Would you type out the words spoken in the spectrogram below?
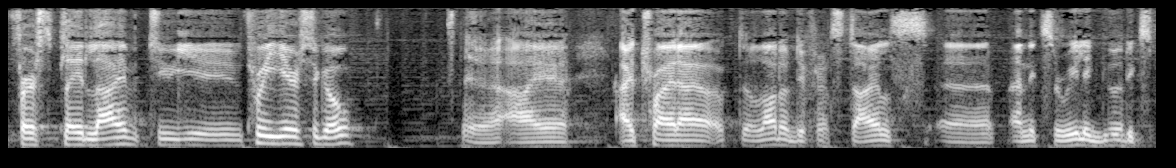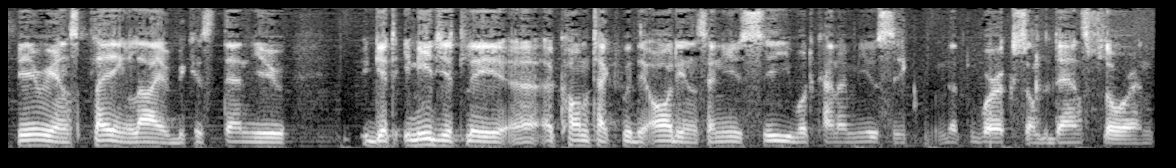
first played live two year, three years ago, uh, I I tried out a lot of different styles, uh, and it's a really good experience playing live because then you you get immediately uh, a contact with the audience and you see what kind of music that works on the dance floor. And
